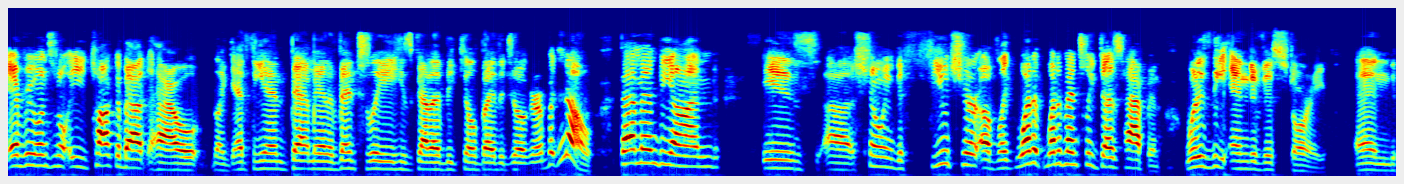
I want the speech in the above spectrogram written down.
every once in a while you talk about how like at the end Batman eventually he's got to be killed by the Joker, but no, Batman Beyond is uh, showing the future of like what what eventually does happen. What is the end of this story? And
